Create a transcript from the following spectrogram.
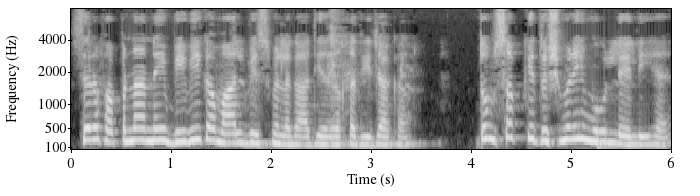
صرف اپنا نہیں، بیوی کا مال بھی اس میں لگا دیا خدیجہ کا۔ تم سب کی دشمنی مول لے لی ہے۔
